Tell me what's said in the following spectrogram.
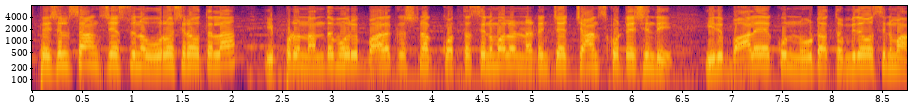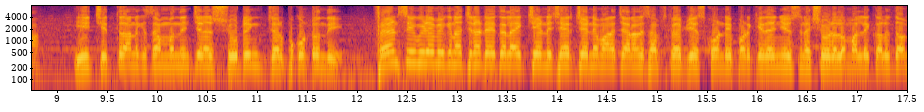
స్పెషల్ సాంగ్స్ చేస్తున్న ఊరసి రౌతల్లా ఇప్పుడు నందమూరి బాలకృష్ణ కొత్త సినిమాలో నటించే ఛాన్స్ కొట్టేసింది. ఇది బాలయ్యకు నూట తొమ్మిదవ సినిమా. ఈ చిత్రానికి సంబంధించిన షూటింగ్ జరుపుకుంటుంది. ఫ్రెండ్స్ ఈ వీడియో మీకు నచ్చినట్టయితే లైక్ చేయండి షేర్ చేయండి మన ఛానల్ సబ్స్క్రైబ్ చేసుకోండి. ఇప్పటికి ఇదే న్యూస్. నెక్స్ట్ వీడియోలో మళ్ళీ కలుద్దాం.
